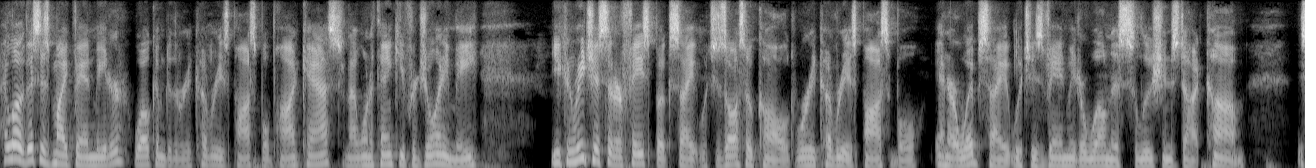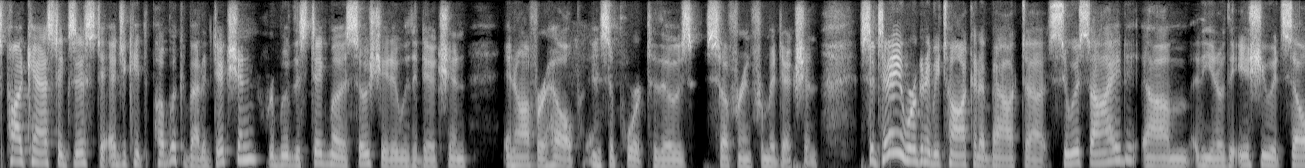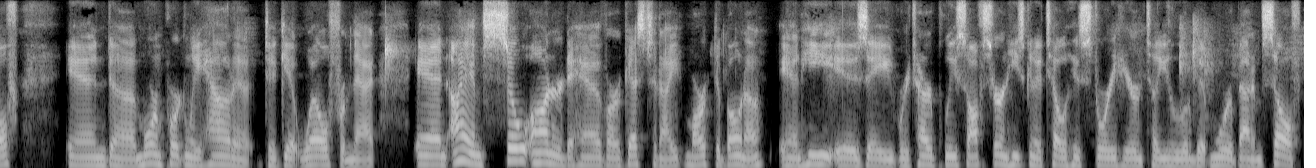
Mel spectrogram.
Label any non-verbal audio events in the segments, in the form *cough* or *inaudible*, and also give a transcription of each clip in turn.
Hello, this is Mike Van Meter. Welcome to the Recovery is Possible podcast, and I want to thank you for joining me. You can reach us at our Facebook site, which is also called Where Recovery is Possible, and our website, which is vanmeterwellnesssolutions.com. This podcast exists to educate the public about addiction, remove the stigma associated with addiction, and offer help and support to those suffering from addiction. So today we're going to be talking about uh, suicide, um, you know, the issue itself and uh, more importantly, how to, to get well from that. And I am so honored to have our guest tonight, Mark DiBona, and he is a retired police officer, and he's going to tell his story here and tell you a little bit more about himself.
